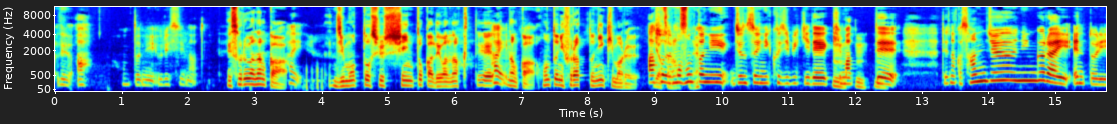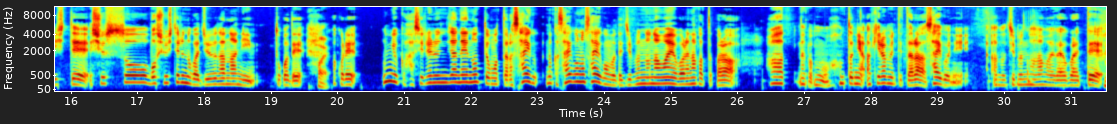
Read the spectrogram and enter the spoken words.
う。で、あ、本当に嬉しいなと。え、それはなんか、はい。地元出身とかではなくて、はいなんか本当にフラットに決まるやあ、つなんですね。そうです。もう本当に純粋にくじ引きで決まって、うんうんうんで、なんか30人ぐらいエントリーして、出走を募集してるのが17人とかで、はい。あ、これ、運よく走れるんじゃねえのって思ったら、最後、なんか最後の最後まで自分の名前呼ばれなかったから、ああ、なんかもう本当に諦めてたら、最後に、あの、自分の名前が呼ばれて、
